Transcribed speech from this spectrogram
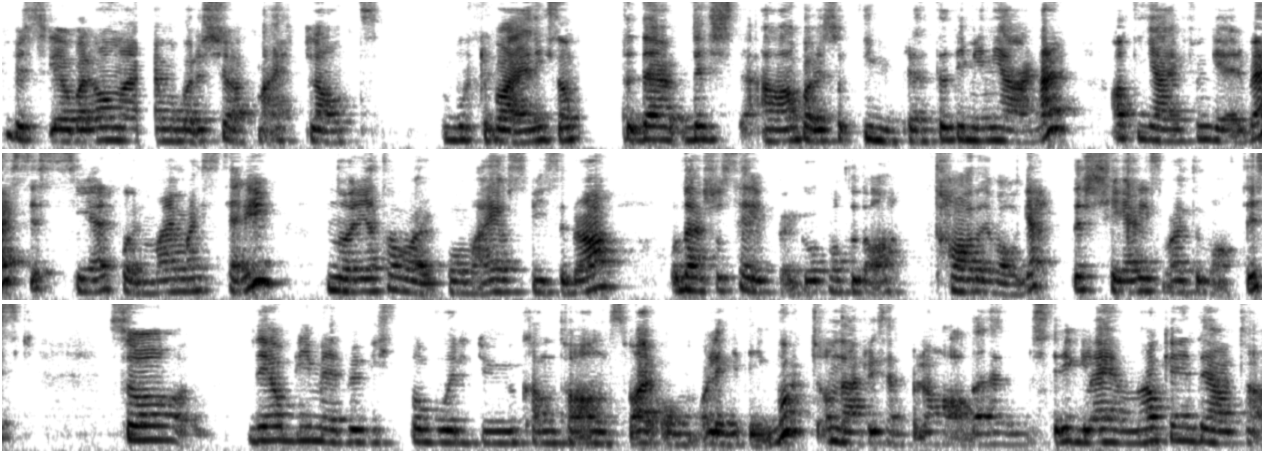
plutselig og bare Å nei, jeg må bare kjøpe meg et eller annet borte på veien. ikke sant? Det, det er bare så innprentet i min hjerne at jeg fungerer best. Jeg ser for meg meg selv når jeg tar vare på meg og spiser bra. Og det er så selvfølgelig å på en måte da ta det valget. Det skjer liksom automatisk. Så det å bli mer bevisst på hvor du kan ta ansvar om å legge ting bort, om det er f.eks. å ha det strigla hjemme OK, det har ta,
